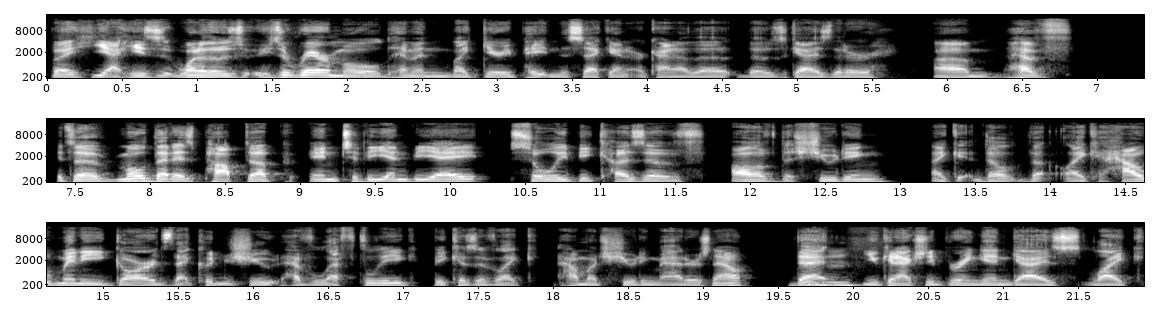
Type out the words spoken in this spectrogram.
But yeah, he's one of those. He's a rare mold. Him and like Gary Payton the second are kind of the those guys that are um have. It's a mold that has popped up into the NBA solely because of all of the shooting. Like the, the like how many guards that couldn't shoot have left the league because of like how much shooting matters now. That Mhm. you can actually bring in guys like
